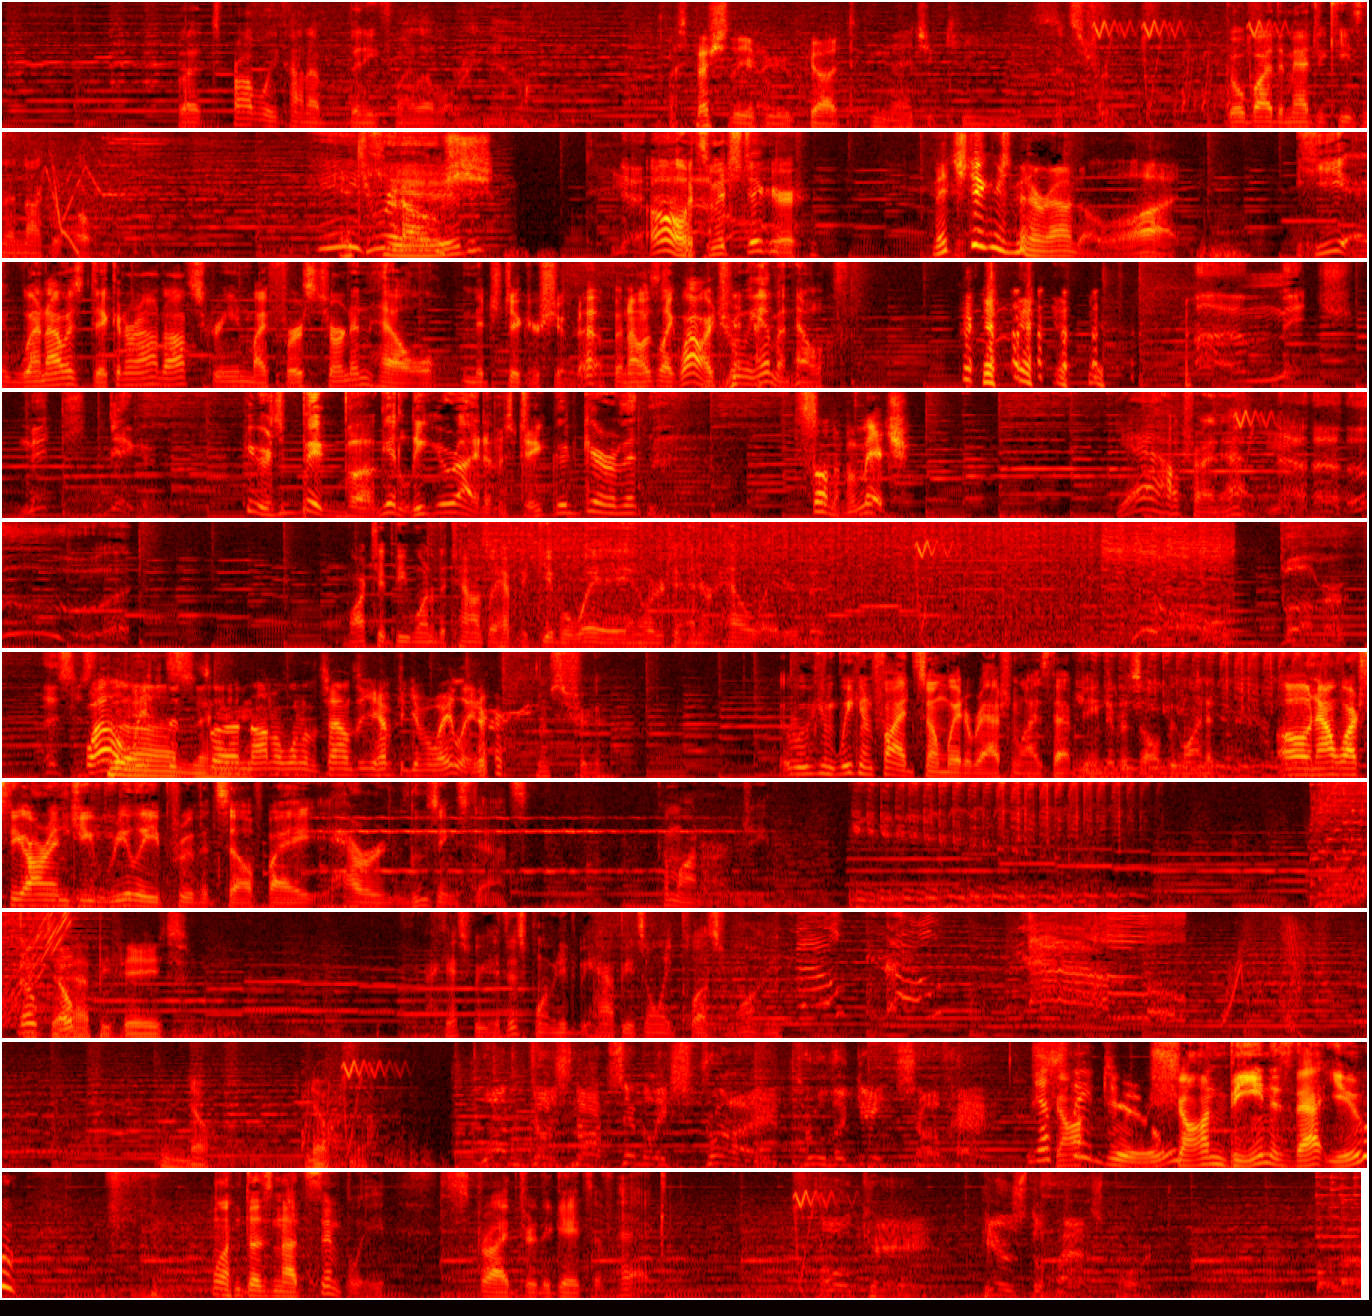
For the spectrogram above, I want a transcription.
but it's probably kind of beneath my level right now. Especially if you've got magic keys. That's true. Go buy the magic keys and then knock it. Oh, It's Roche. oh it's Mitch Digger. Mitch Digger's been around a lot. He, when I was dicking around off screen, my first turn in hell, Mitch Digger showed up, and I was like, "Wow, I truly am in hell." I'm Mitch. Mitch Digger. Here's a big bug. It'll eat your items. Take good care of it. Son of a Mitch. Yeah, I'll try that. No. Watch it be one of the towns I have to give away in order to enter hell later, but Well, at least it's uh, not on one of the towns that you have to give away later. that's true. We can we can find some way to rationalize that being the result we wanted. Oh, now watch the RNG really prove itself by her losing stats. Come on, RNG. Nope. It's a Nope. happy face. I guess we at this point we need to be happy it's only plus one. No, No. No, no. One does not simply stride through the gates of heaven. Yes, Sean- they do. Sean Bean, is that you? one does not simply stride through the gates of heck. Okay, here's the passport.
